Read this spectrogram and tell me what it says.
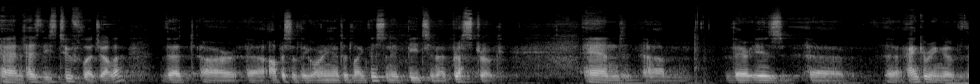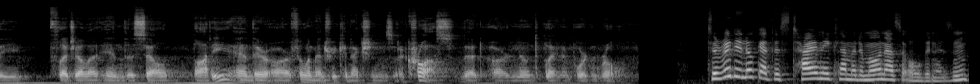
And it has these two flagella that are uh, oppositely oriented like this, and it beats in a breaststroke. And um, there is uh, uh, anchoring of the flagella in the cell body, and there are filamentary connections across that are known to play an important role. To really look at this tiny Chlamydomonas organism,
